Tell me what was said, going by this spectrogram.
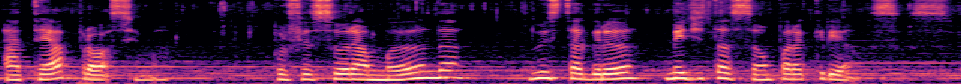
Até a próxima. Professora Amanda, do Instagram Meditação para Crianças.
